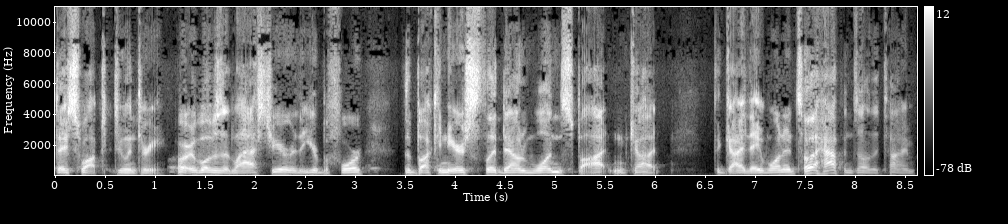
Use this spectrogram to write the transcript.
They swapped two and three. Or what was it last year or the year before? The Buccaneers slid down one spot and got the guy they wanted. So it happens all the time.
